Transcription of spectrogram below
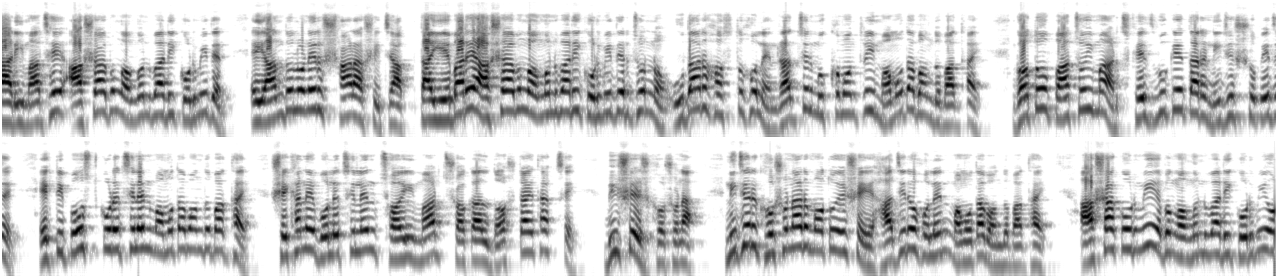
তারই মাঝে আশা এবং অঙ্গনবাড়ি কর্মীদের এই আন্দোলনের সাঁড়াশি চাপ। তাই এবারে আশা এবং অঙ্গনবাড়ি কর্মীদের জন্য উদার হস্ত হলেন রাজ্যের মুখ্যমন্ত্রী মমতা বন্দ্যোপাধ্যায়। গত পাঁচই মার্চ ফেসবুকে তার নিজস্ব পেজে একটি পোস্ট করেছিলেন মমতা বন্দ্যোপাধ্যায়। সেখানে বলেছিলেন, ছয় মার্চ সকাল দশটায় থাকছে বিশেষ ঘোষণা। নিজের ঘোষণার মতো এসে হাজিরও হলেন মমতা বন্দ্যোপাধ্যায়। আশা কর্মী এবং অঙ্গনবাড়ি কর্মী ও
